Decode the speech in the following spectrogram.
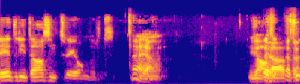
D3200. Ah, ja. Eh, ja, Dat is- Ja, dat is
